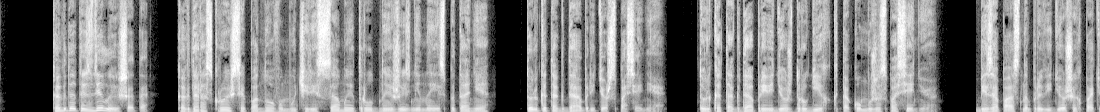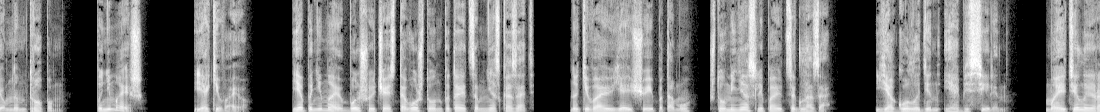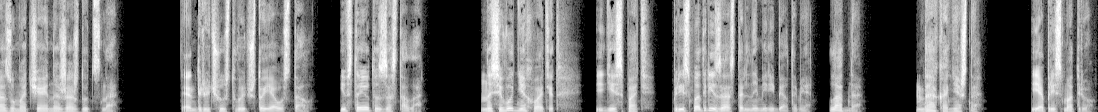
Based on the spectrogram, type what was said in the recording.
Когда ты сделаешь это, когда раскроешься по-новому через самые трудные жизненные испытания, только тогда обретешь спасение. Только тогда приведешь других к такому же спасению. безопасно проведешь их по темным тропам. Понимаешь? Я киваю. Я понимаю большую часть того, что он пытается мне сказать, но киваю я еще и потому, что у меня слепаются глаза. Я голоден и обессилен. Мое тело и разум отчаянно жаждут сна. Эндрю чувствует, что я устал, и встает из-за стола. «На сегодня хватит. Иди спать. Присмотри за остальными ребятами. Ладно?» «Да, конечно. Я присмотрю.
